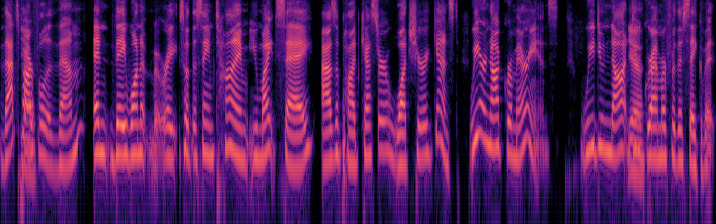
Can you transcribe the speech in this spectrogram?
That's Yeah. powerful to them and they want to right so at the same time you might say as a podcaster what you're against? We are not grammarians we do not Yeah. do grammar for the sake of it.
